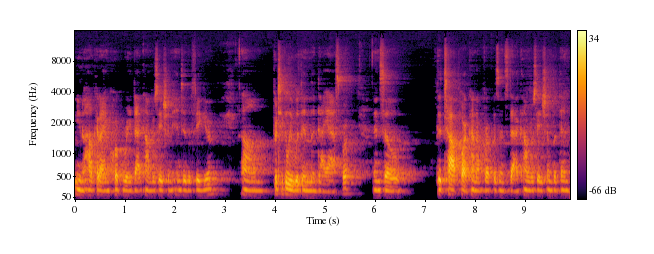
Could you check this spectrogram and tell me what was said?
you know how could I incorporate that conversation into the figure, um, particularly within the diaspora, and so the top part kind of represents that conversation, but then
